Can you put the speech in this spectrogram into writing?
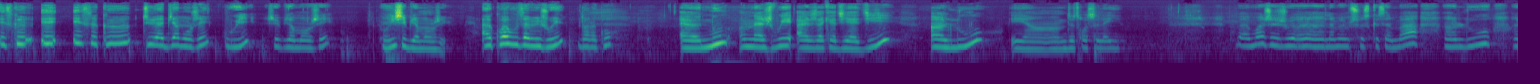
Est-ce que, et- est-ce que tu as bien mangé? Oui, j'ai bien mangé. Oui, j'ai bien mangé. À quoi vous avez joué dans la cour? Euh, nous, on a joué à Jacques un loup et un deux trois soleils. Bah, moi, j'ai joué euh, la même chose que Salma, un loup, un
